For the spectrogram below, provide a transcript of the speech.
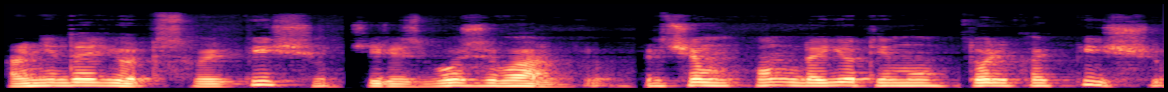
а не дает свою пищу через Божьего ангела? Причем он дает ему только пищу,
